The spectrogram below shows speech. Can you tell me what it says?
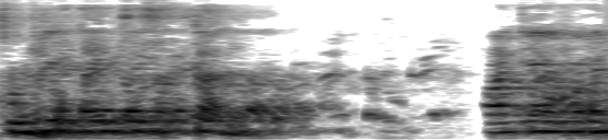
सुप्रियाताईंचा सत्कार. आणि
